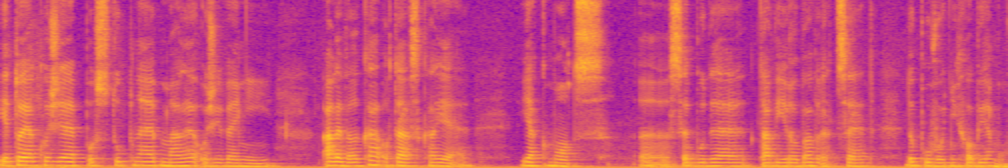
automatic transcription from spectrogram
Je to jakože postupné malé oživení, ale velká otázka je, jak moc se bude ta výroba vracet do původních objemů,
